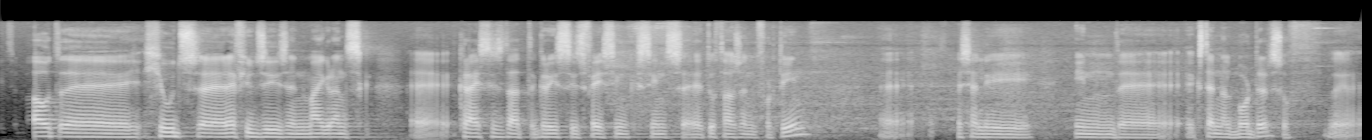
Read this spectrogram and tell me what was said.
it's about the huge uh, refugees and migrants uh, crisis that Greece is facing since uh, 2014, uh, especially in the external borders of the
